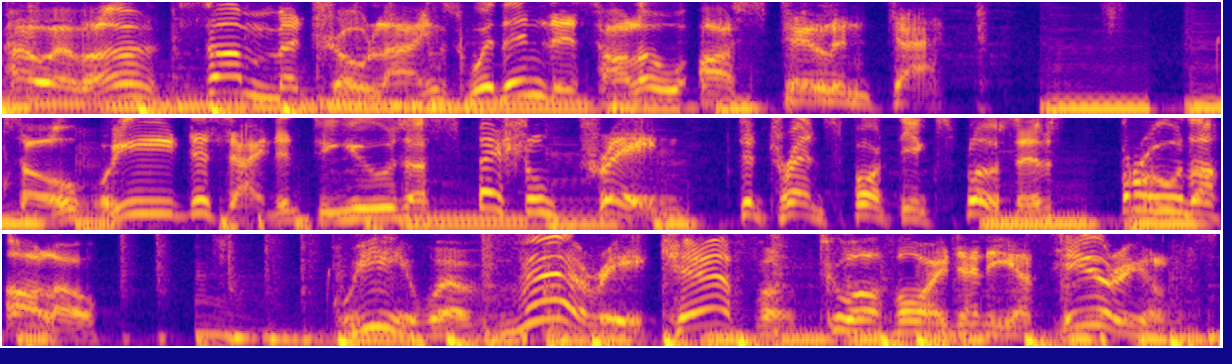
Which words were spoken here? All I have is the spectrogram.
However, some metro lines within this hollow are still intact. So we decided to use a special train to transport the explosives through the hollow. We were very careful to avoid any ethereals,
